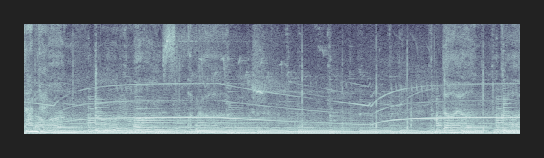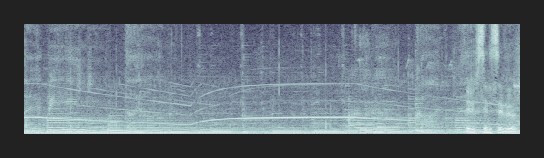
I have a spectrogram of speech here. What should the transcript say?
Sen de. Elif seni seviyorum.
